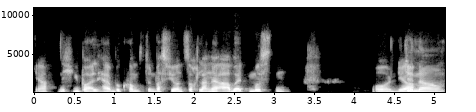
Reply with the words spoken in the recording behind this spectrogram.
ja nicht überall herbekommt und was wir uns doch lange erarbeiten mussten. Und ja. Genau.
